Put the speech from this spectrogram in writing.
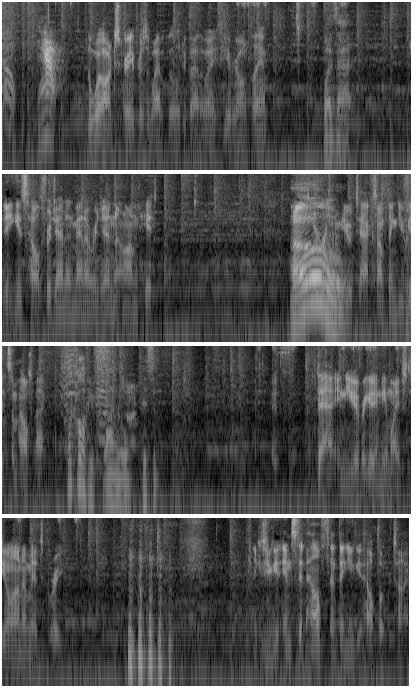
Ow. Ow! The Warlock's great for survivability, by the way, if you ever want to play him. What is that? He gets health regen and mana regen on hit. So every Oh! time you attack something, you get some health back. Fuck off, you flying little bits of. It, that, and you ever get any lifesteal on him, it's great. because you get instant health, and then you get health over time.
